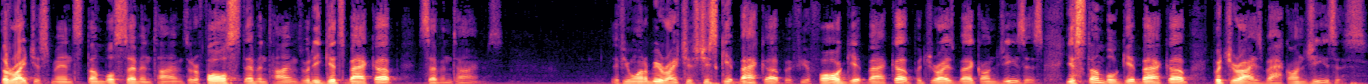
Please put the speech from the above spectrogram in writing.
the righteous man stumbles seven times or falls seven times, but he gets back up seven times. If you want to be righteous, just get back up. If you fall, get back up. Put your eyes back on Jesus. You stumble, get back up. Put your eyes back on Jesus.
